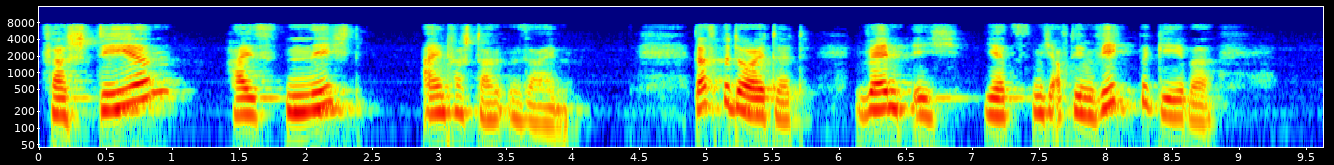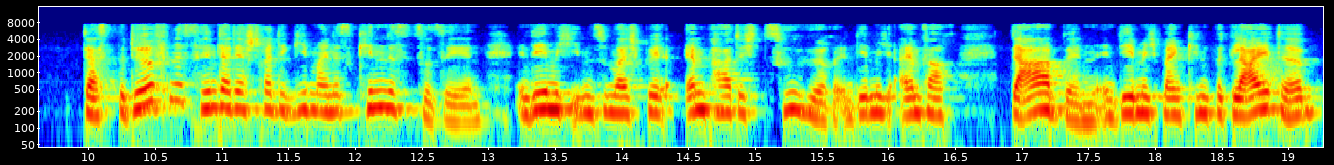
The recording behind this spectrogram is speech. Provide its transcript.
verstehen heißt nicht einverstanden sein. Das bedeutet, wenn ich jetzt mich auf den Weg begebe, das Bedürfnis hinter der Strategie meines Kindes zu sehen, indem ich ihm zum Beispiel empathisch zuhöre, indem ich einfach da bin, indem ich mein Kind begleite,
